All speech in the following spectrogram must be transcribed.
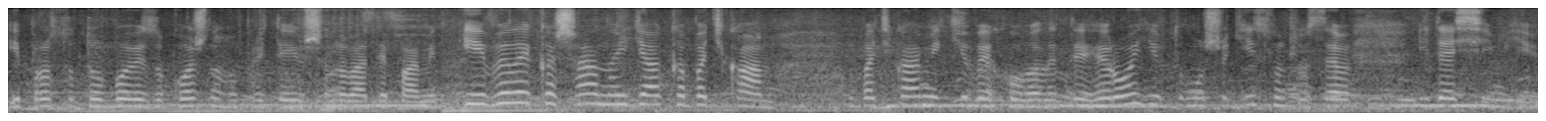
І просто то обов'язок кожного прийти і вшанувати пам'ять. І велика шана і дяка батькам, батькам, які виховали тих героїв, тому що дійсно то все йде з сім'ї.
